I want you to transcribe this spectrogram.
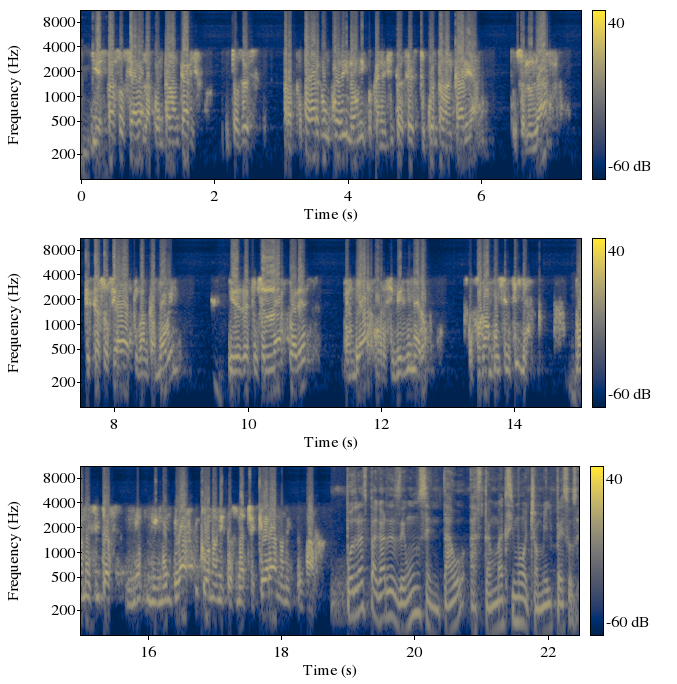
y está asociada a la cuenta bancaria. Entonces, para pagar con CODI lo único que necesitas es tu cuenta bancaria, tu celular, que esté asociada a tu banca móvil y desde tu celular puedes enviar o recibir dinero de forma muy sencilla. No necesitas ningún plástico, no necesitas una chequera, no necesitas nada. Podrás pagar desde un centavo hasta un máximo 8 mil pesos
